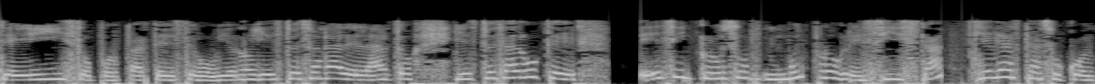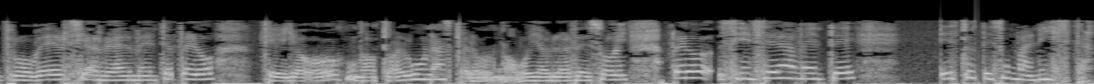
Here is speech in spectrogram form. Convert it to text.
se hizo por parte de este gobierno y esto es un adelanto y esto es algo que es incluso muy progresista, tiene hasta su controversia realmente, pero que yo noto algunas, pero no voy a hablar de eso hoy, pero sinceramente esto es humanista,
